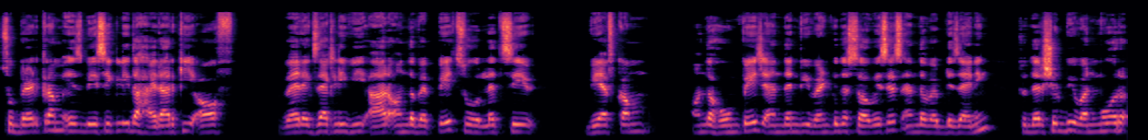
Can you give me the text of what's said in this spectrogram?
So breadcrumb is basically the hierarchy of where exactly we are on the web page. So let's say we have come on the home page and then we went to the services and the web designing. So there should be one more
